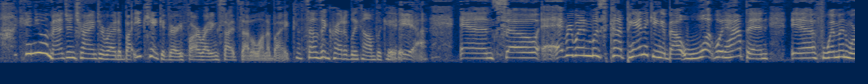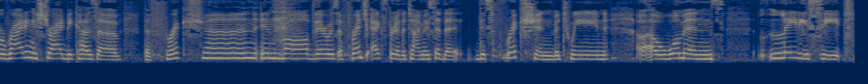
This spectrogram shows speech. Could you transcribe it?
can you imagine trying to ride a bike? You can't get very far riding side saddle on a bike. It sounds incredibly complicated. Yeah. And so everyone was kind of panicking about what would happen if women were riding astride because of the friction involved. there was a French expert at the time who said that this friction between a, a woman's lady seat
